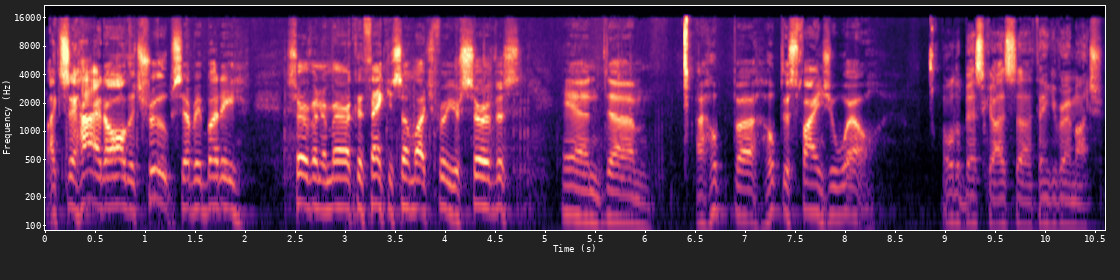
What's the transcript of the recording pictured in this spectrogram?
I'd like to say hi to all the troops, everybody serving America. Thank you so much for your service, and um, I hope uh, hope this finds you well. All the best, guys. Uh, thank you very much.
